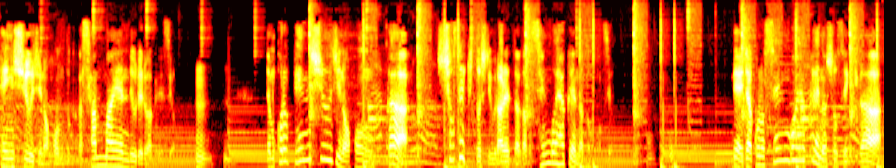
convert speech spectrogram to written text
う、編集時の本とかが3万円で売れるわけですよ。うんうん。でもこれ、編集時の本が書籍として売られてたら多分1500円だと思うんですよ。で、じゃあこの1500円の書籍が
